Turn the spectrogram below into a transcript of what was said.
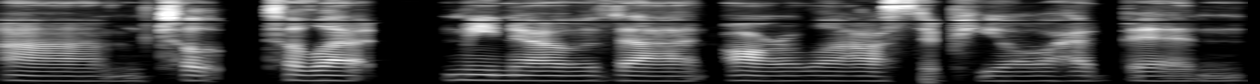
um, to, to let me know that our last appeal had been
